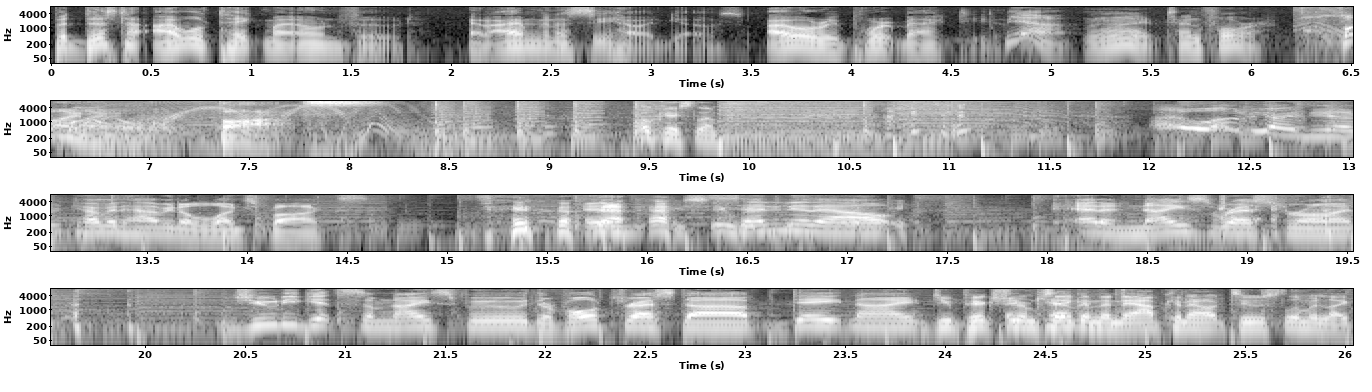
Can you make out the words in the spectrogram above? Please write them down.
But this time, I will take my own food, and I'm going to see how it goes. I will report back to you. yeah. all right, 10-4. Final thoughts. Okay, Slim. I just, I love the idea of Kevin having a lunchbox and actually setting it out at a nice restaurant. Judy gets some nice food. They're both dressed up. Date night. Do you picture And him taking the napkin out too, Slim, and like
